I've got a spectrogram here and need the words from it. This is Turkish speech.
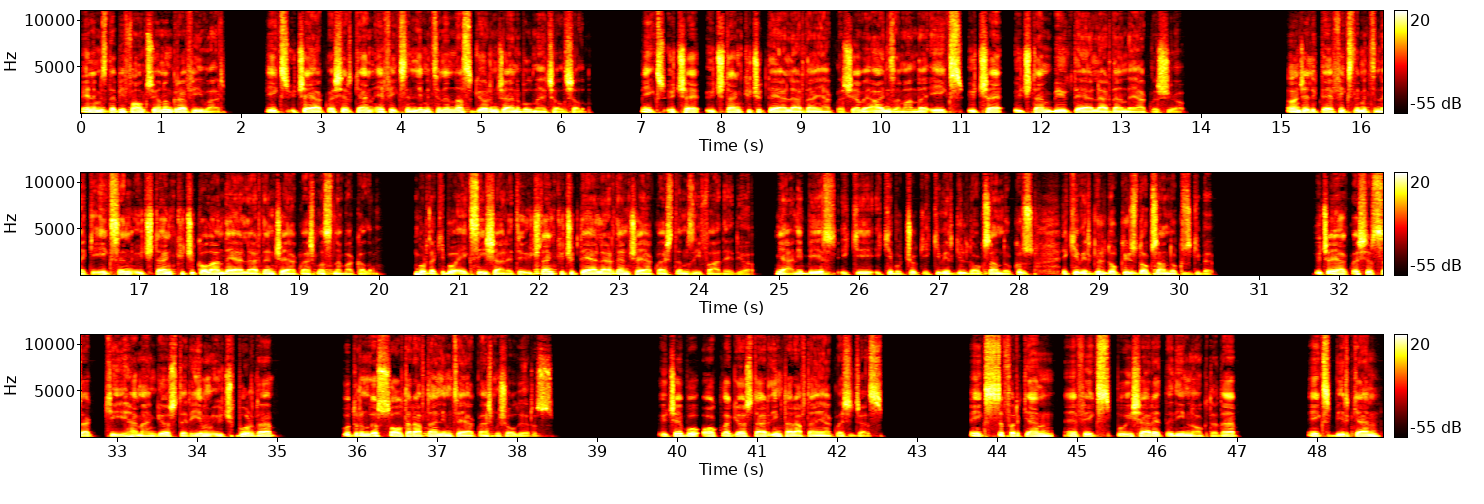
Elimizde bir fonksiyonun grafiği var. x 3'e yaklaşırken fx'in limitinin nasıl görüneceğini bulmaya çalışalım. x 3'e 3'ten küçük değerlerden yaklaşıyor ve aynı zamanda x 3'e 3'ten büyük değerlerden de yaklaşıyor. Öncelikle fx limitindeki x'in 3'ten küçük olan değerlerden 3'e yaklaşmasına bakalım. Buradaki bu eksi işareti 3'ten küçük değerlerden 3'e yaklaştığımızı ifade ediyor. Yani 1, 2, 2,5, 2,99, 2,999 gibi. 3'e yaklaşırsak ki hemen göstereyim, 3 burada. Bu durumda sol taraftan limite yaklaşmış oluyoruz. 3'e bu okla gösterdiğim taraftan yaklaşacağız. x 0 iken fx bu işaretlediğim noktada, x 1 iken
